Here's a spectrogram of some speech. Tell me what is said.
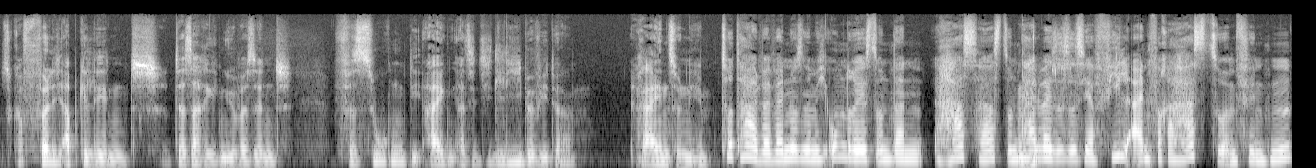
sogar völlig abgelehnt der Sache gegenüber sind, versuchen die Eigen, also die Liebe wieder reinzunehmen. Total, weil wenn du es nämlich umdrehst und dann Hass hast, und mhm. teilweise ist es ja viel einfacher, Hass zu empfinden,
